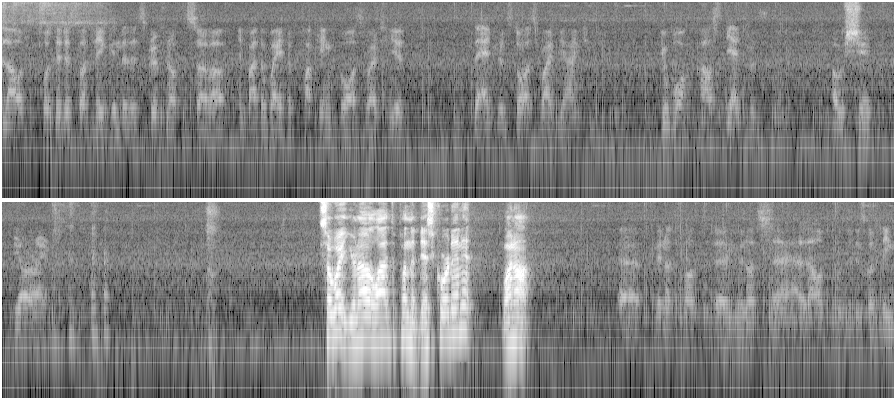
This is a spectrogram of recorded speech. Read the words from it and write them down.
allowed to put the Discord link in the description of the server. And by the way, the fucking door is right here. The entrance door is right behind you. You walk past the entrance. Oh shit. You're. So wait, you're not allowed to put in the Discord in it? Why not? Uh, we're not about, uh, we're not uh, allowed to put the Discord link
